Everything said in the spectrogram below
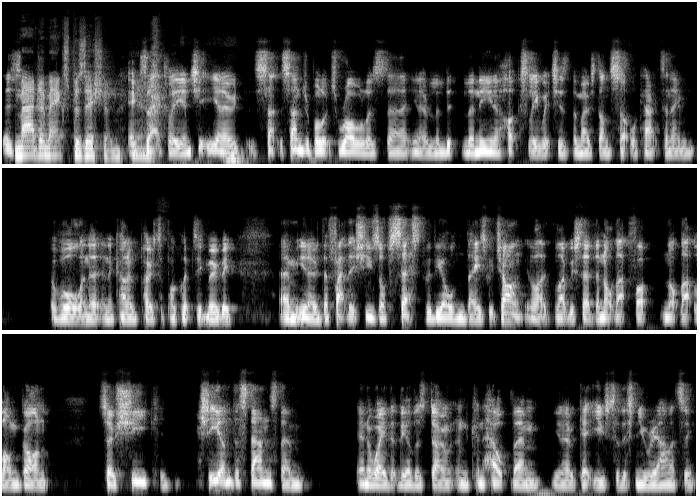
is Madam Exposition. Yeah. exactly, and she, you know, Sa- Sandra Bullock's role as uh, you know L- Lenina Huxley, which is the most unsubtle character name of all in a, in a kind of post-apocalyptic movie. Um, you know, the fact that she's obsessed with the olden days, which aren't like like we said, they're not that far, not that long gone. So she can, she understands them in a way that the others don't, and can help them, you know, get used to this new reality.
